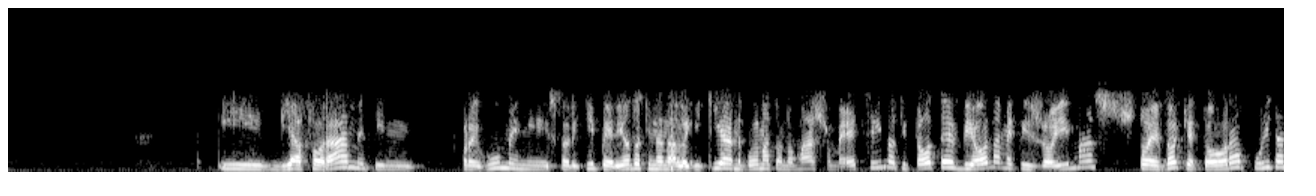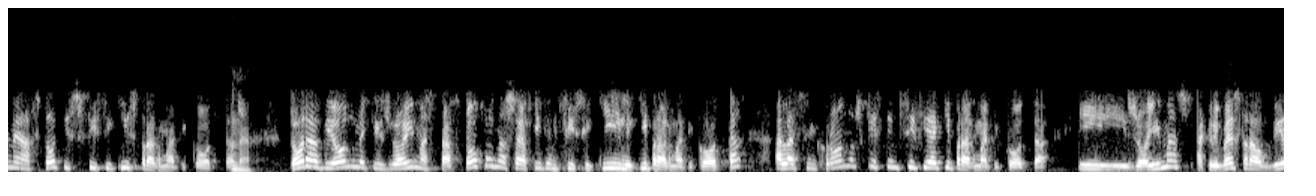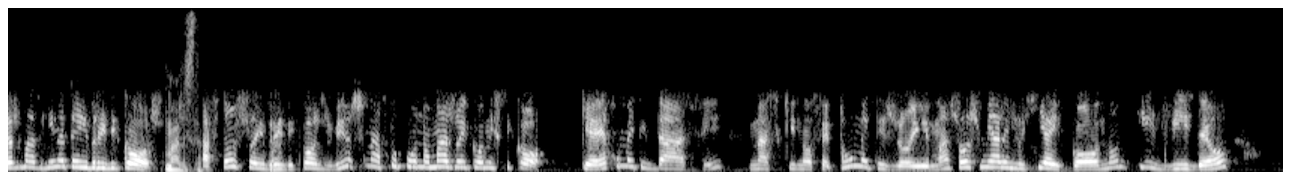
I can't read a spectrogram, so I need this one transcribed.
Η διαφορά με την προηγούμενη ιστορική περίοδο, την αναλογική, αν μπορούμε να το ονομάσουμε έτσι, είναι ότι τότε βιώναμε τη ζωή μας στο εδώ και τώρα, που ήταν αυτό της φυσικής πραγματικότητας. Ναι. Τώρα βιώνουμε τη ζωή μας ταυτόχρονα σε αυτή την φυσική υλική πραγματικότητα, αλλά συγχρόνως και στην ψηφιακή πραγματικότητα. Η ζωή μας, ακριβέστερα ο βίος μας, γίνεται υβριδικός. Μάλιστα. Αυτός ο υβριδικός βίος είναι αυτό που ονομάζω εικονιστικό. Και έχουμε την τάση να σκηνοθετούμε τη ζωή μας ως μια αλληλουχία εικόνων ή βίντεο,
